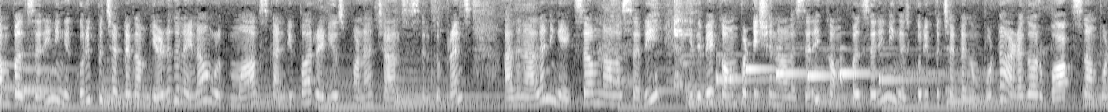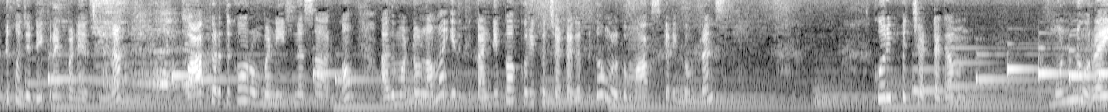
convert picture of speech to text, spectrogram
கம்பல்சரி நீங்க குறிப்பு சட்டகம் எழுதலைன்னா உங்களுக்கு மார்க்ஸ் கண்டிப்பா ரெடியூஸ் பண்ண சான்சஸ் இருக்கு ஃப்ரெண்ட்ஸ் அதனால நீங்க எக்ஸாம்னாலும் சரி இதுவே காம்படிஷனாலும் சரி கம்பல்சரி நீங்க குறிப்பு சட்டகம் போட்டு அழகா ஒரு பாக்ஸ்லாம் போட்டு கொஞ்சம் டெக்கரேட் பண்ணி வச்சீங்கன்னா பாக்குறதுக்கும் ரொம்ப நீட்னஸா இருக்கும். அது மட்டும் இல்லாம இதுக்கு கண்டிப்பா குறிப்பு சட்டகத்துக்கு உங்களுக்கு மார்க்ஸ் கிடைக்கும் ஃப்ரெண்ட்ஸ் குறிப்பு சட்டகம் முன்னுரை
